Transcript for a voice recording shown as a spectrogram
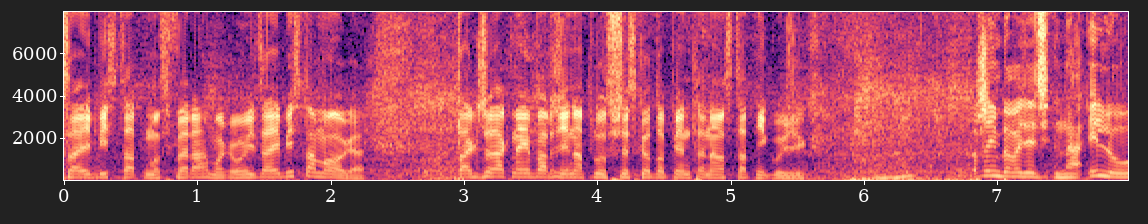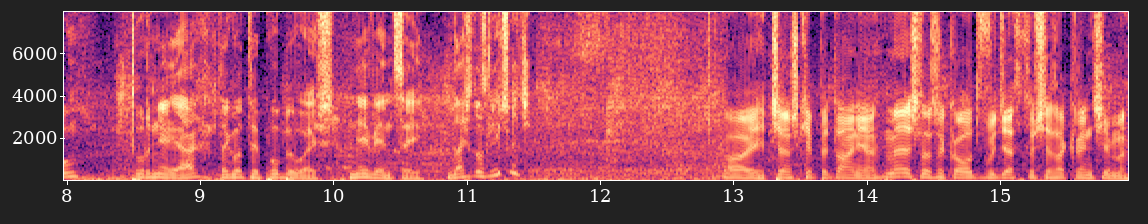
zajebista atmosfera, mogę mówić zajebista? Mogę. Także jak najbardziej na plus wszystko dopięte na ostatni guzik. Proszę mi powiedzieć, na ilu turniejach tego typu byłeś? Mniej więcej. Da się to zliczyć? Oj, ciężkie pytanie. Myślę, że około 20 się zakręcimy.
